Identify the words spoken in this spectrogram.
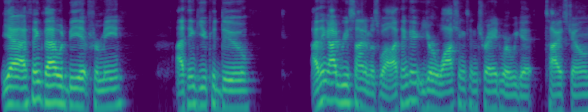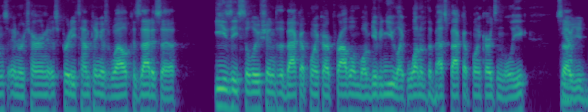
Yeah, I think that would be it for me. I think you could do I think I'd re-sign him as well. I think your Washington trade where we get Tyus Jones in return is pretty tempting as well because that is a easy solution to the backup point guard problem while giving you like one of the best backup point guards in the league. So yeah. you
